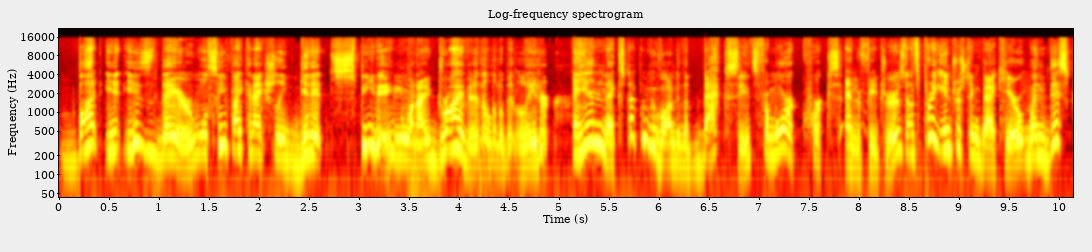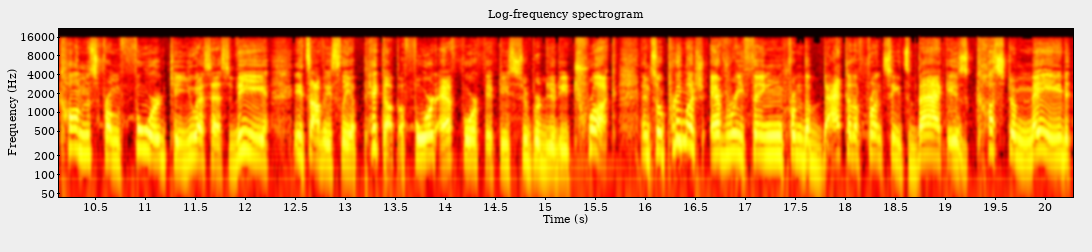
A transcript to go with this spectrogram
but it is there. We'll see if I can actually get it speeding when I drive it a little bit later. And next up, we move on to the back seats for more quirks and features. Now, it's pretty interesting back here. When this comes from Ford to USSV, it's obviously a pickup, a Ford F450 Super Duty truck. And so pretty much everything from the back of the front seats back is custom made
